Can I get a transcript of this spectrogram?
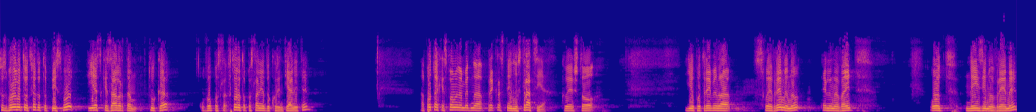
со зборовите од Светото Писмо и јас ке завртам тука во посла... второто послание до Коринтијаните, а потоа ќе споменам една прекрасна илустрација која што ја потребила своевремено Елена Вајд од неизино време,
